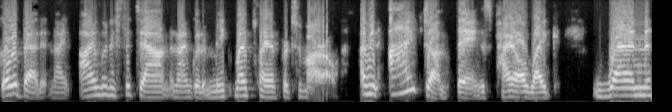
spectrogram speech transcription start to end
go to bed at night, I'm going to sit down and I'm going to make my plan for tomorrow. I mean, I've done things, Payal, like when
